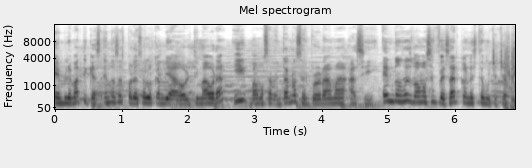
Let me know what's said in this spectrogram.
emblemáticas, entonces por eso lo cambié a última hora y vamos a aventarnos el programa así. Entonces vamos a empezar con este muchachote.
